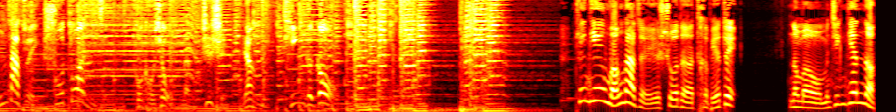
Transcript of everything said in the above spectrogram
王大嘴说段子，脱口秀冷知识，让你听个够。听听王大嘴说的特别对。那么我们今天呢，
